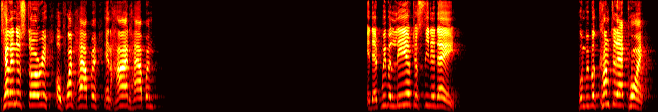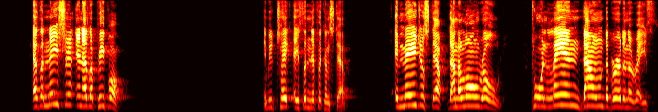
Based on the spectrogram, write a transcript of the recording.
telling the story of what happened and how it happened, and that we will live to see the day when we will come to that point as a nation and as a people and we take a significant step, a major step down a long road toward laying down the burden of race.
